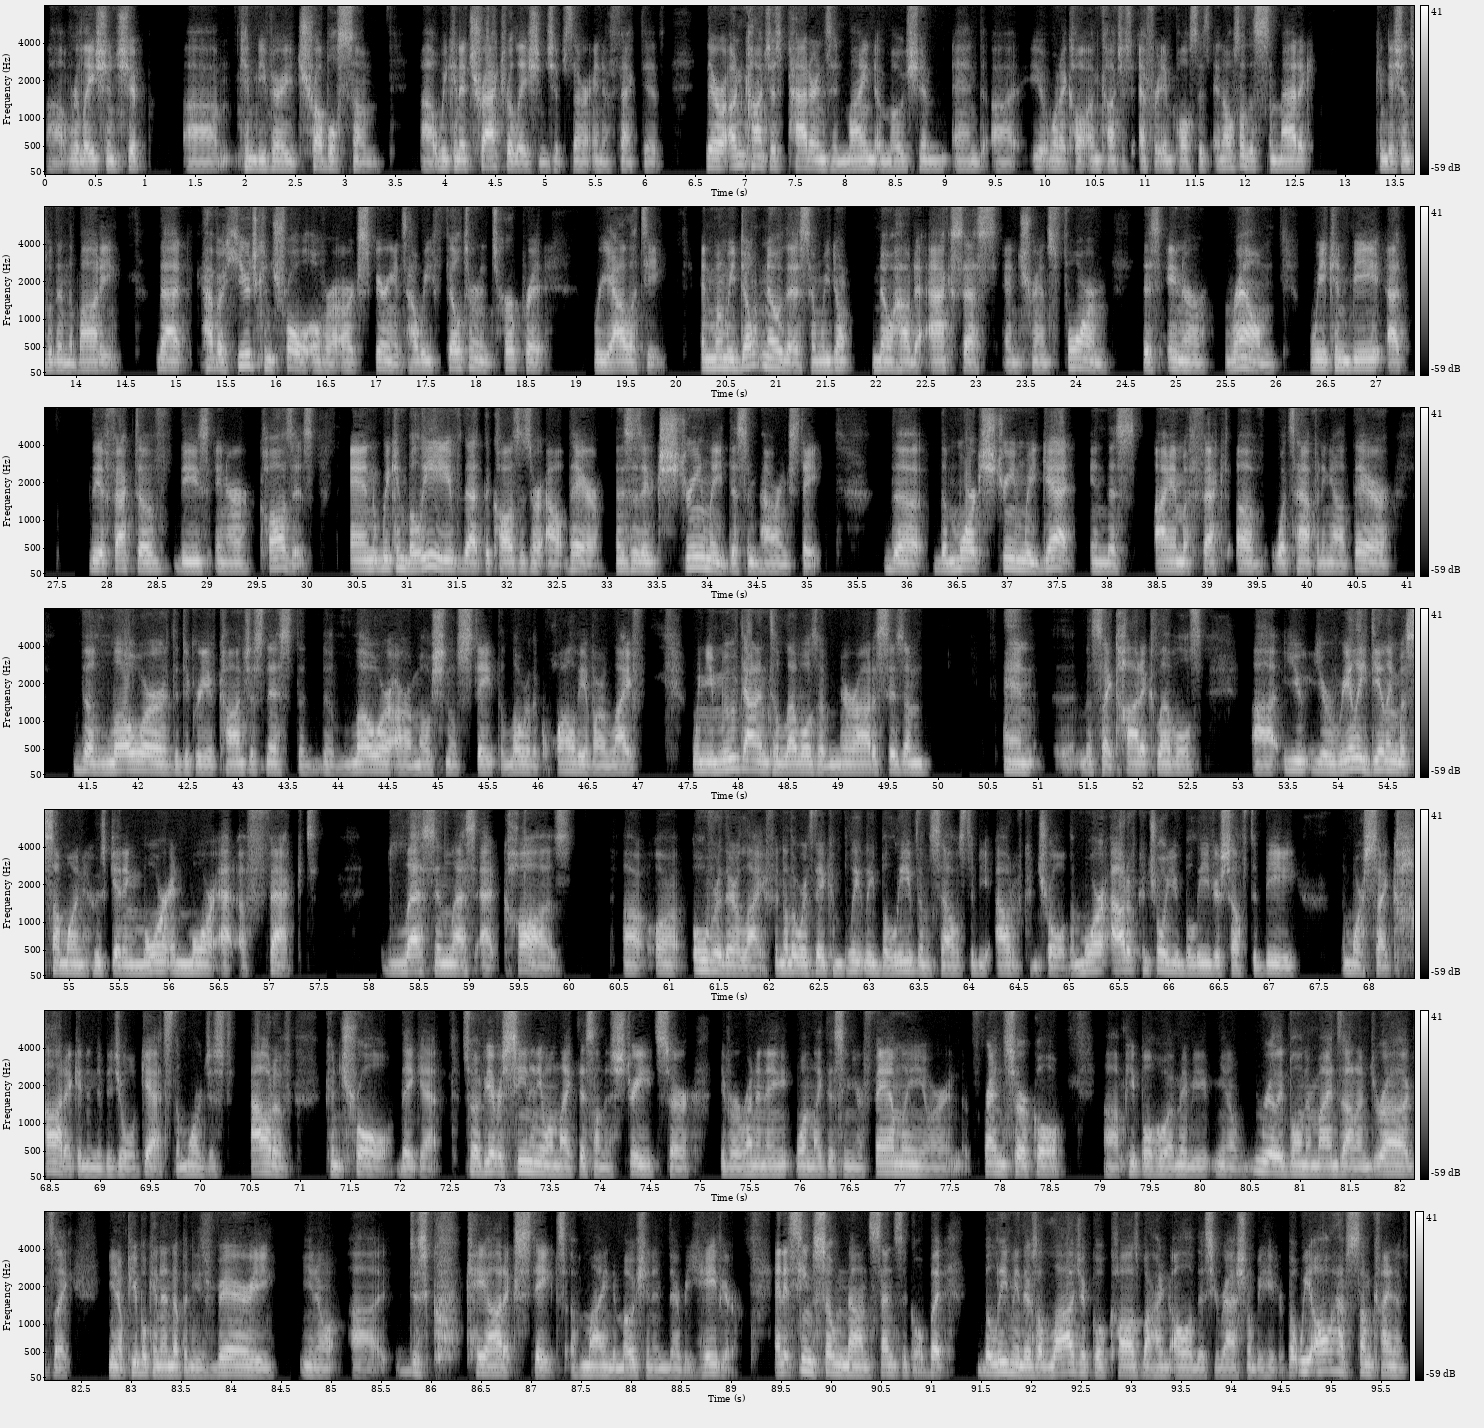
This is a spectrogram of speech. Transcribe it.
Uh, relationship um, can be very troublesome. Uh, we can attract relationships that are ineffective there are unconscious patterns in mind, emotion, and uh, you know, what I call unconscious effort impulses, and also the somatic conditions within the body that have a huge control over our experience, how we filter and interpret reality. And when we don't know this and we don't know how to access and transform this inner realm, we can be at the effect of these inner causes. And we can believe that the causes are out there. And this is an extremely disempowering state the the more extreme we get in this I am effect of what's happening out there, the lower the degree of consciousness, the, the lower our emotional state, the lower the quality of our life. When you move down into levels of neuroticism and the psychotic levels, uh, you, you're really dealing with someone who's getting more and more at effect, less and less at cause uh, or over their life. In other words, they completely believe themselves to be out of control. The more out of control you believe yourself to be, the more psychotic an individual gets, the more just out of control they get. So, have you ever seen anyone like this on the streets, or if you ever run into anyone like this in your family or in the friend circle? Uh, people who have maybe you know really blown their minds out on drugs, like you know, people can end up in these very you know, uh, just chaotic states of mind, emotion, and their behavior. And it seems so nonsensical, but believe me, there's a logical cause behind all of this irrational behavior. But we all have some kind of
